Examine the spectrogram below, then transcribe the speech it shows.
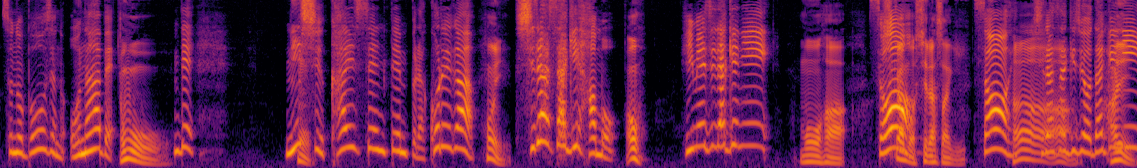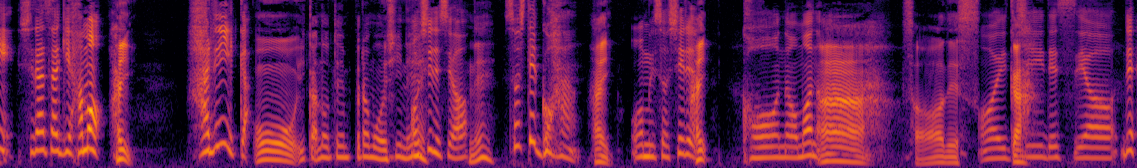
その坊主のお鍋。で二種海鮮天ぷら。これがはい。白鷺ハモ。お。姫路だけに。モーハー。そう。しかも白鷺。そう。白鷺城だけはに白鷺ハモ。はい。ハリイカ。おおイカの天ぷらも美味しいね。美味しいですよ、ね。そしてご飯。はい。お味噌汁、はい。このもの。ああそうです。美味しいですよ。で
